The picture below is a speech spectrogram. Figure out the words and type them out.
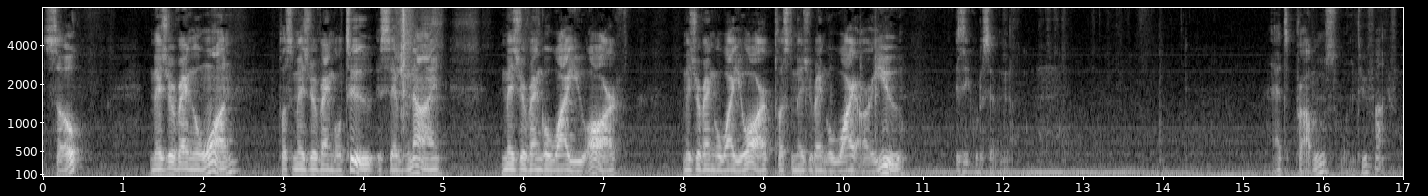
So, measure of angle 1 plus measure of angle 2 is 79. Measure of angle YUR, measure of angle YUR plus the measure of angle YRU is equal to 79. That's problems 1 through 5.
